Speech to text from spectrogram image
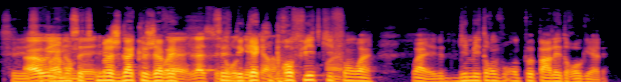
C'est Ah oui, vraiment non, cette mais image-là que j'avais. ouais, c'est des drogué gars qui carrément, profitent, qui ouais. font ouais, ouais, limite on on peut parler allez, que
